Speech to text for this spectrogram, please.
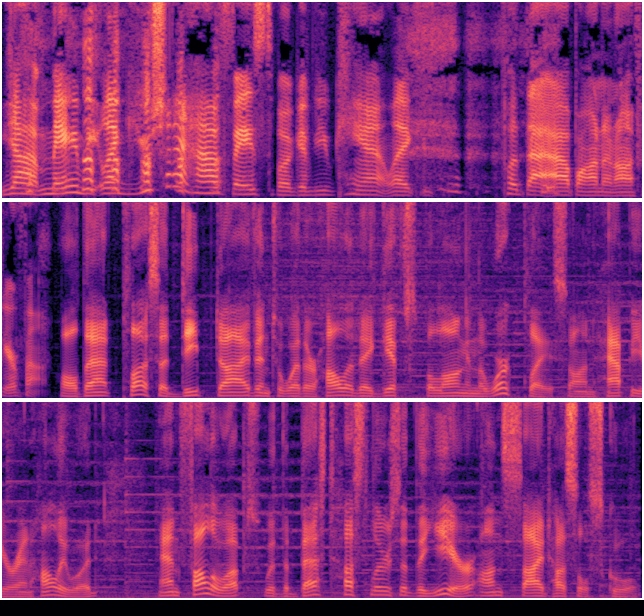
Yeah, maybe. like you shouldn't have Facebook if you can't like put that app on and off your phone. All that plus a deep dive into whether holiday gifts belong in the workplace on Happier in Hollywood and follow ups with the best hustlers of the year on Side Hustle School.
